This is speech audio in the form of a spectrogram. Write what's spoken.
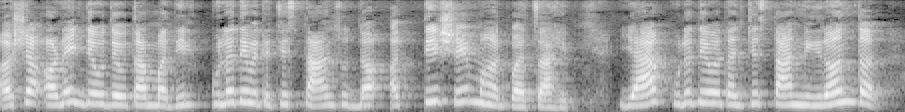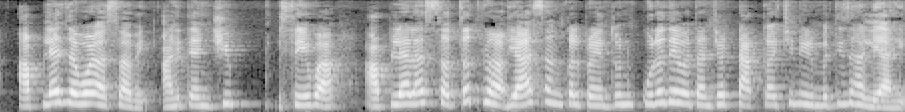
अशा अनेक देवदेवतांमधील कुलदेवतेचे स्थान सुद्धा अतिशय महत्त्वाचं आहे. या कुलदेवतांचे स्थान निरंतर आपल्याजवळ असावे आणि त्यांची सेवा आपल्याला सतत या संकल्पनेतून कुलदेवतांच्या टाकाची निर्मिती झाली आहे.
